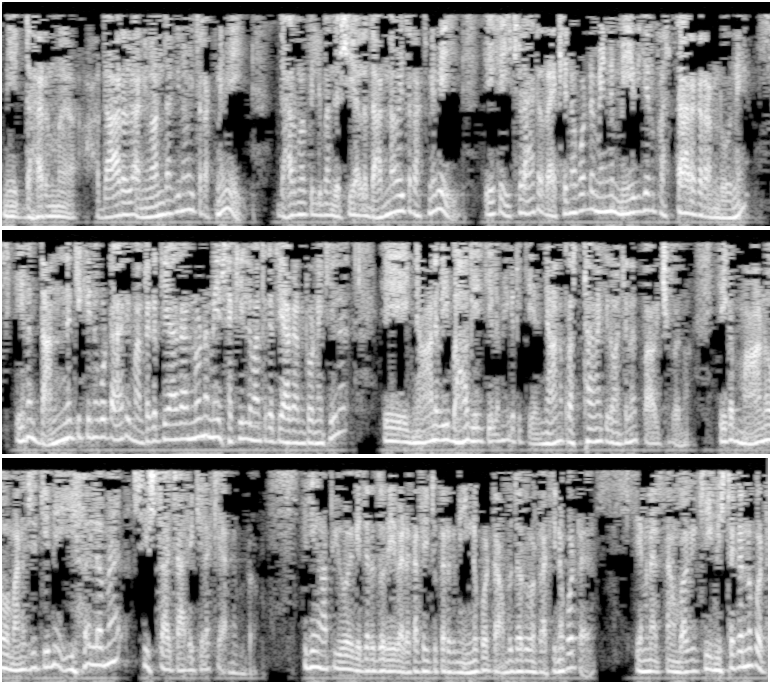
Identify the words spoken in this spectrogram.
මේ ධර්ම ආධාරලා නිවන් දකින්න විතරක් නෙවෙයි. ධර්ම පිළිබඳ සියල්ල දන්නව විතරක් නෙවෙයි. ඒක ඉස්සරහට රැකෙනකොට මෙන්න මේ විදිහට ප්‍රස්තාර කරන්න ඕනේ. එහෙනම් දන්නේ නැති කෙනෙකුට හරි මතක තියාගන්න ඕන මේ සැකිල්ල මතක තියාගන්න ඕනේ කියලා ඒ ඥාන විභාගය කියලා මේකට කියනවා. ඥාන ප්‍රස්ථාන කියලා වචනත් පාවිච්චි කරනවා. ඒක මානව මනසේ තියෙන ඉහළම ශිෂ්ටාචාරය කියලා කියන්න පුළුවන්. ඉතින් අපි ওই ගෙදර දොරේ වැඩ කටයුතු කරගෙන ඉන්නකොට අමුදරුවන් රකින්නකොට එහෙම නැත්නම් වගකීම් ඉෂ්ට කරනකොට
